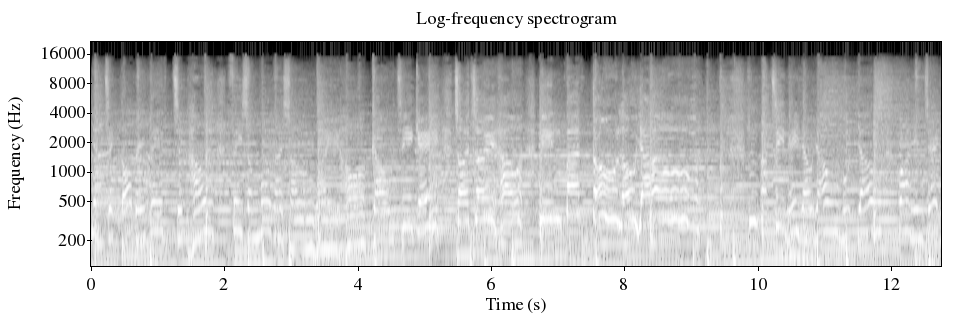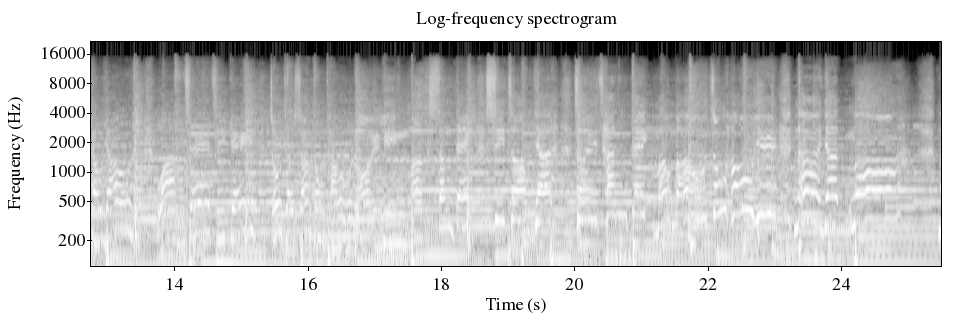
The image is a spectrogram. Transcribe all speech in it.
一直躲避的藉口，非什麼大仇，為何舊知己在最後變不到老友？不知你又有沒有掛念這舊友，或者自己早就想通透，來年陌生的是昨日最親的某某，總好於那日我沒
